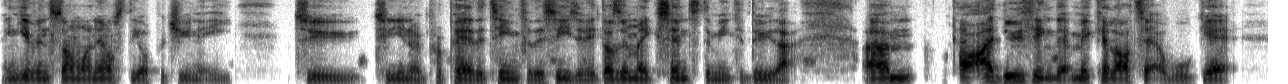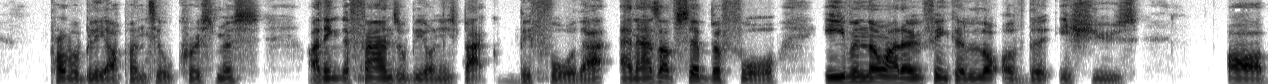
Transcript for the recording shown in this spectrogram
and given someone else the opportunity to, to you know, prepare the team for the season. It doesn't make sense to me to do that. Um, I, I do think that Mikel Arteta will get probably up until Christmas. I think the fans will be on his back before that. And as I've said before, even though I don't think a lot of the issues are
